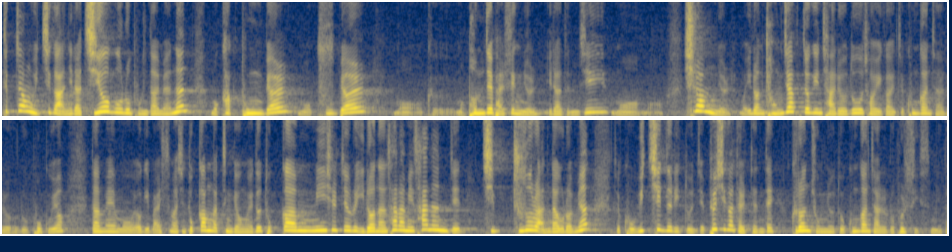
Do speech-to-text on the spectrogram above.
특정 위치가 아니라 지역으로 본다면은 뭐 각 동별, 뭐 구별, 뭐 그 뭐 범죄 발생률이라든지 뭐 뭐 실업률, 뭐 이런 경제학적인 자료도 저희가 이제 공간 자료로 보고요. 그다음에 뭐 여기 말씀하신 독감 같은 경우에도 독감이 실제로 일어난 사람이 사는 이제 집 주소를 안다 그러면 이제 그 위치들이 또 이제 표시가 될 텐데 그런 종류도 공간 자료로 볼 수 있습니다.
